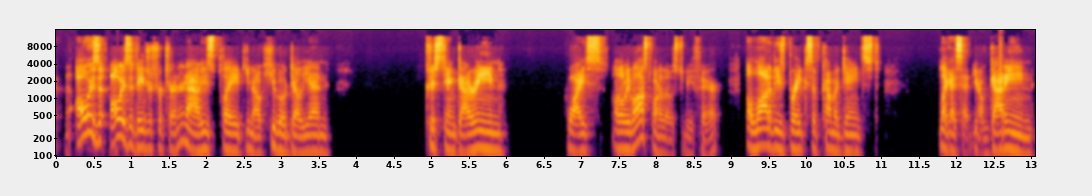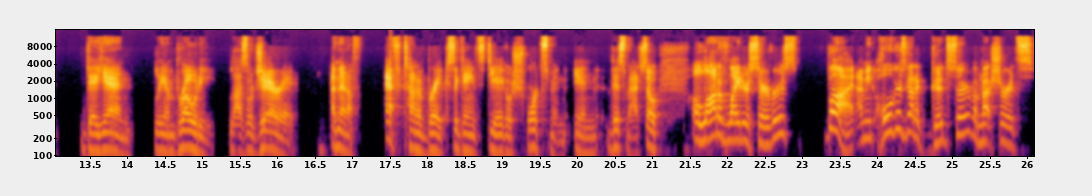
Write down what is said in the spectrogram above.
always, always a dangerous returner. Now he's played, you know, Hugo Dellien, Christian Garin twice, although he lost one of those. To be fair, a lot of these breaks have come against, like I said, you know, Garin, Dellien, Liam Broady, Laslo Djere, and then a F ton of breaks against Diego Schwartzman in this match. So a lot of lighter servers, but I mean, Holger's got a good serve. I'm not sure it's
